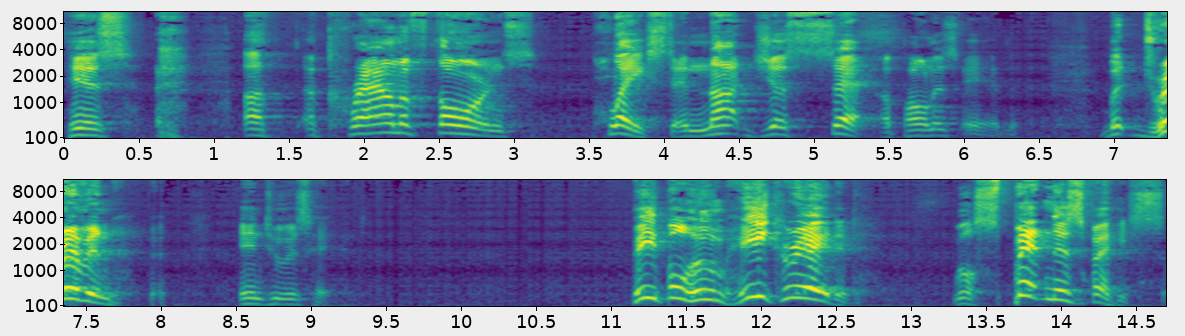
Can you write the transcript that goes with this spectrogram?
His a, a crown of thorns placed and not just set upon his head, but driven into his head. People whom he created will spit in his face.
